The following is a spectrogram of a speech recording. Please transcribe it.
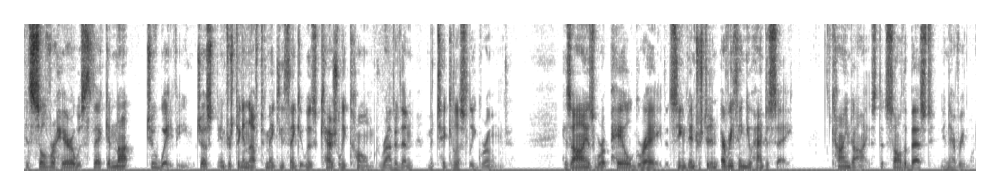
His silver hair was thick and not too wavy, just interesting enough to make you think it was casually combed rather than meticulously groomed. His eyes were a pale gray that seemed interested in everything you had to say, kind eyes that saw the best in everyone.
